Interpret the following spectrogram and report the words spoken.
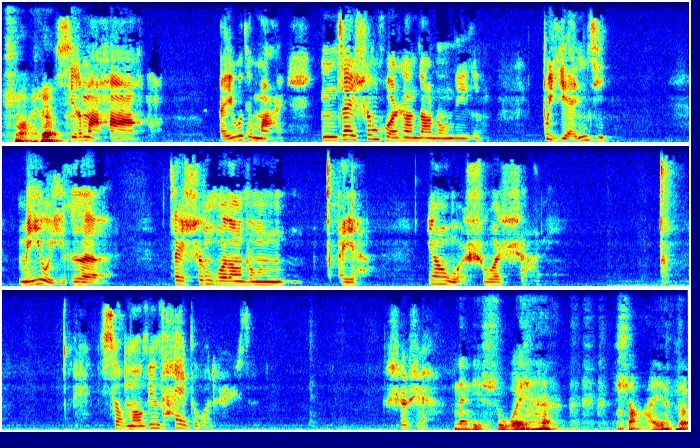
啥呀？稀里马哈，哎呦我的妈呀！你在生活上当中这个不严谨，没有一个在生活当中，哎呀，让我说啥呢？小毛病太多了，是不是？那你说呀，啥呀都？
